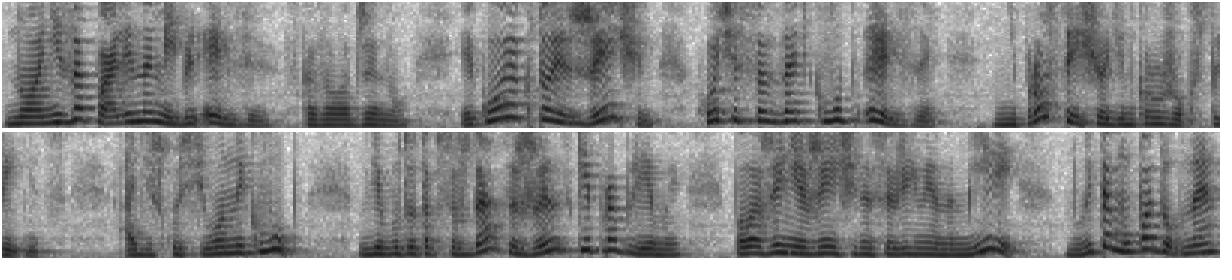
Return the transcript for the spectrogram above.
«Но они запали на мебель Эльзы», – сказала Дженнел. «И кое-кто из женщин хочет создать клуб Эльзы. Не просто еще один кружок сплетниц, а дискуссионный клуб, где будут обсуждаться женские проблемы, положение женщины в современном мире, ну и тому подобное».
